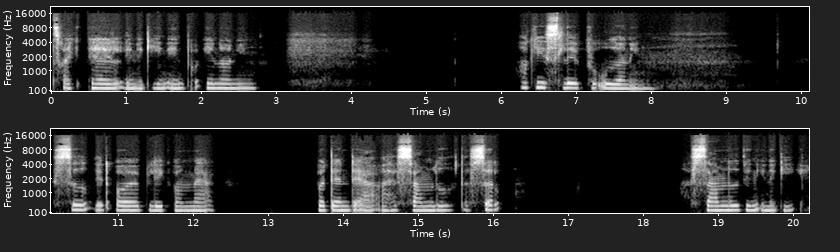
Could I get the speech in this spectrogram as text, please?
Træk al energien ind på indåndingen. Og giv slip på udåndingen. Sid et øjeblik og mærk, hvordan det er at have samlet dig selv. Samlet din energi.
